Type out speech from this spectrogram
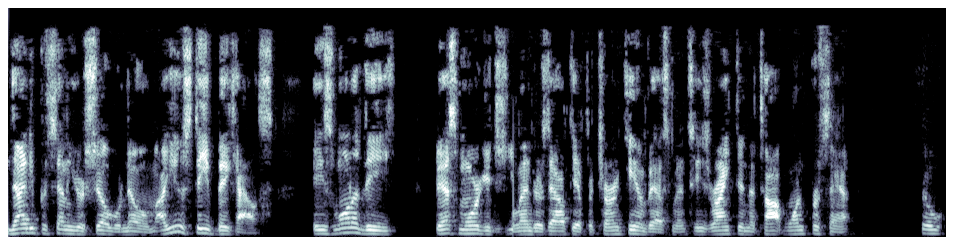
90% of your show will know him. I use Steve Bighouse. He's one of the best mortgage lenders out there for turnkey investments. He's ranked in the top 1%. So,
